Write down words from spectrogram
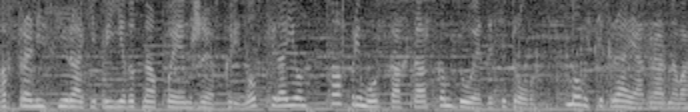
Австралийские раки приедут на ПМЖ в Кореновский район, а в Приморско-Ахтарском – дуэт осетровых. Новости края аграрного.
